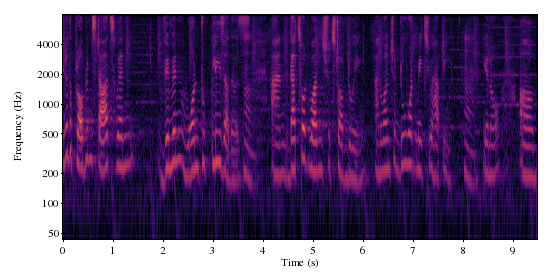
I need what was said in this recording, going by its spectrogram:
you know the problem start when women want to please others. And that's what one should stop doing. And one should do what makes you happy. You know, um,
